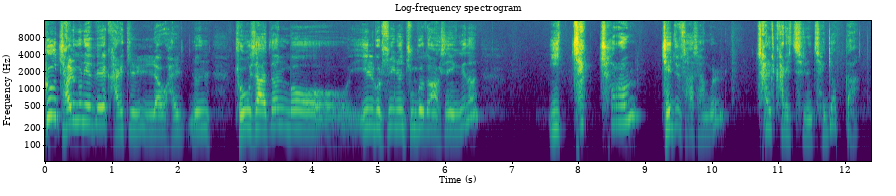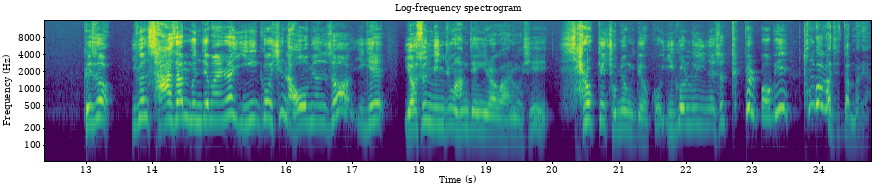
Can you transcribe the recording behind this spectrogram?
그 젊은이들에게 가르치려고 하는 교사든 뭐 읽을 수 있는 중고등학생에게는 이 책처럼 제주 사삼을 잘 가르치는 책이 없다. 그래서 이건 사삼 문제만 아니라 이것이 나오면서 이게 여순민중항쟁이라고 하는 것이 새롭게 조명되었고 이걸로 인해서 특별법이 통과가 됐단 말이야.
